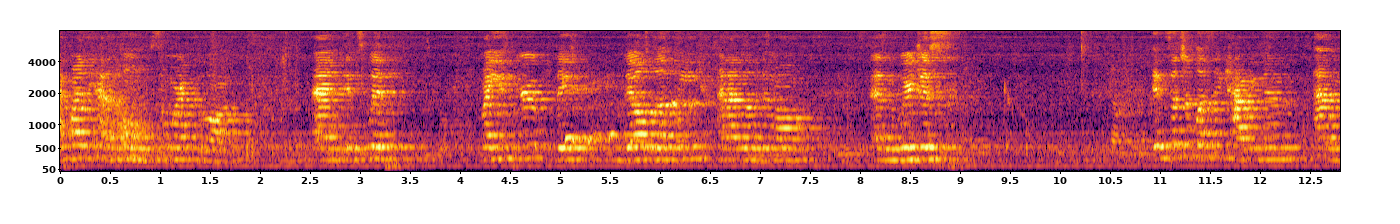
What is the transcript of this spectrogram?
I finally had a home, somewhere I belong. And it's with my youth group. They, they all love me, and I love them all. And we're just, it's such a blessing having them. And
